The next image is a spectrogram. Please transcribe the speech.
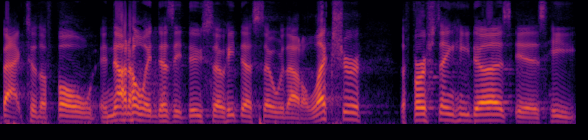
back to the fold. And not only does he do so, he does so without a lecture. The first thing he does is he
